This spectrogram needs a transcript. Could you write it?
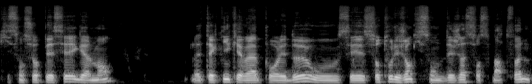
qui sont sur PC également? La technique est valable pour les deux ou c'est surtout les gens qui sont déjà sur smartphone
